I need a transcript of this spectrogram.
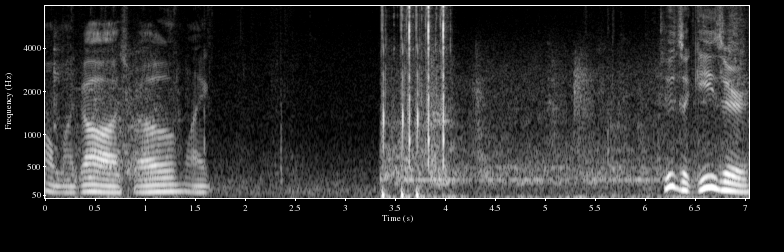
Oh my gosh, bro. Like Dude's a geezer.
